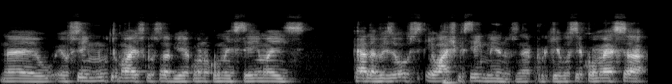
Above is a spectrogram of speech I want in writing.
né, eu, eu sei muito mais do que eu sabia quando eu comecei, mas cada vez eu, eu acho que sei menos, né, porque você começa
